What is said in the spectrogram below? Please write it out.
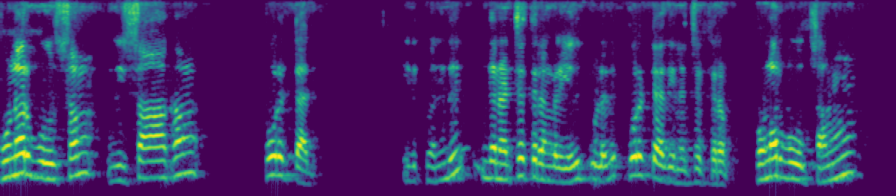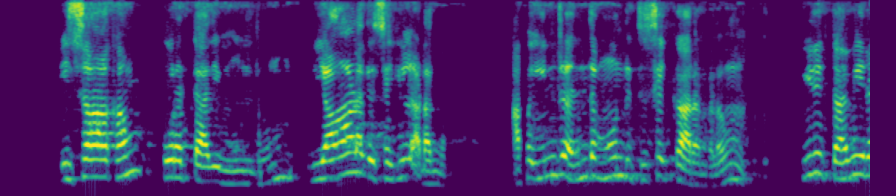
புனர்பூசம் விசாகம் பூரட்டாதி. இதுக்கு வந்து இந்த நட்சத்திரங்கள் எதுக்கு உள்ளது பூரட்டாதி நட்சத்திரம். புனர்பூசம் விசாகம் பூரட்டாதி மூன்றும் வியாழ திசையில் அடங்கும். அப்ப இன்று இந்த மூன்று திசைக்காரங்களும் இது தவிர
